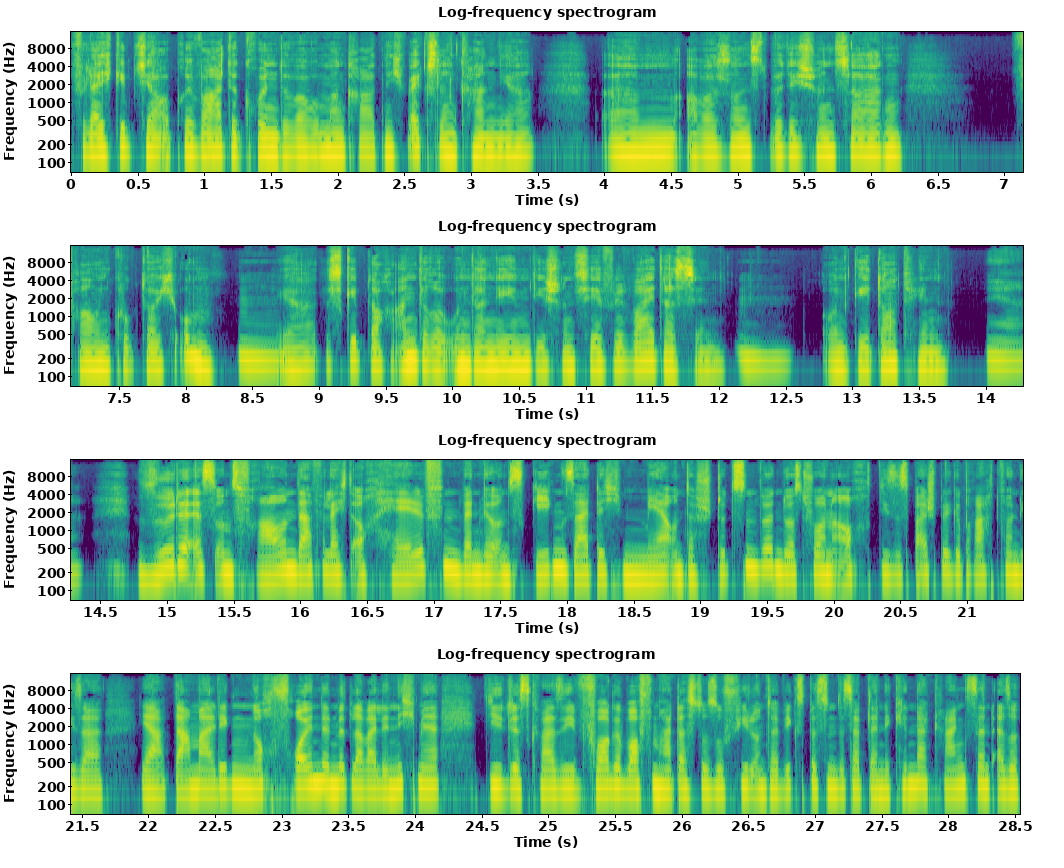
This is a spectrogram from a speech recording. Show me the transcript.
vielleicht gibt's ja auch private Gründe, warum man gerade nicht wechseln kann, ja. Ähm, aber sonst würde ich schon sagen, Frauen, guckt euch um. Mhm. Ja, es gibt auch andere Unternehmen, die schon sehr viel weiter sind. Mhm. Und geht dorthin. Ja. Würde es uns Frauen da vielleicht auch helfen, wenn wir uns gegenseitig mehr unterstützen würden? Du hast vorhin auch dieses Beispiel gebracht von dieser ja damaligen noch Freundin mittlerweile nicht mehr, die das quasi vorgeworfen hat, dass du so viel unterwegs bist und deshalb deine Kinder krank sind. Also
